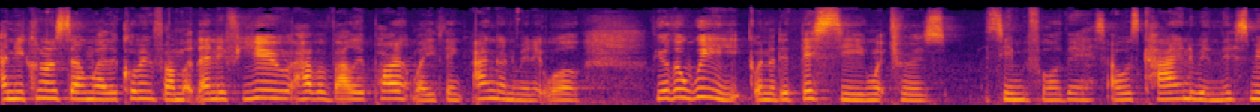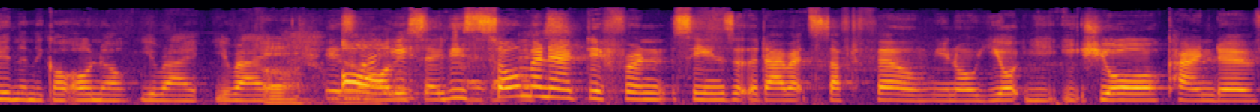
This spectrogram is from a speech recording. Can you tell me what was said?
And you can understand where they're coming from. But then if you have a valid point where you think, hang on a minute, well, the other week when I did this scene, which was the scene before this, I was kind of in this mood, and then they go, oh no, you're right, you're right. Uh, it's like, they say there's so like many different scenes that the directors have to film. You know, your, it's your kind of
